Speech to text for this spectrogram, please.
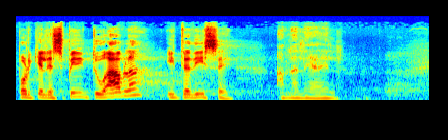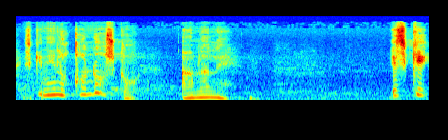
Porque el Espíritu habla y te dice, háblale a Él. Es que ni lo conozco, háblale. Es que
